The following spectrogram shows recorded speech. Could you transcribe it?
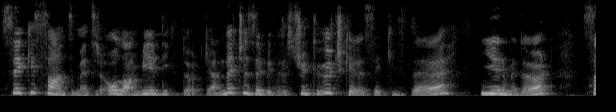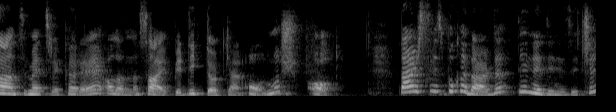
8 santimetre olan bir dikdörtgen de çizebiliriz. Çünkü 3 kere 8'de 24 santimetre kare alanına sahip bir dikdörtgen olmuş oldu. Dersimiz bu kadardı. Dinlediğiniz için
